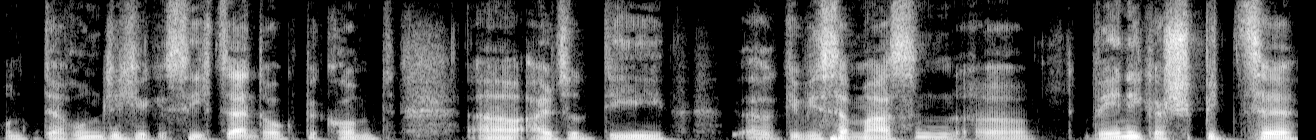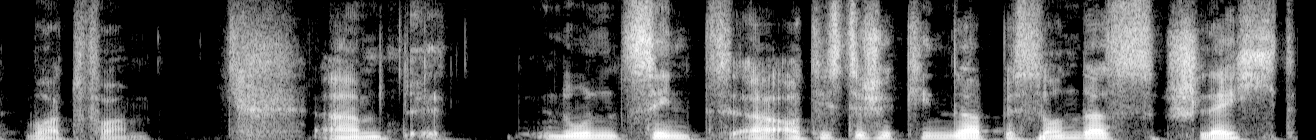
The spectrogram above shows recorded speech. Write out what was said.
Und der rundliche Gesichtseindruck bekommt äh, also die äh, gewissermaßen äh, weniger spitze Wortform. Ähm, nun sind äh, autistische Kinder besonders schlecht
